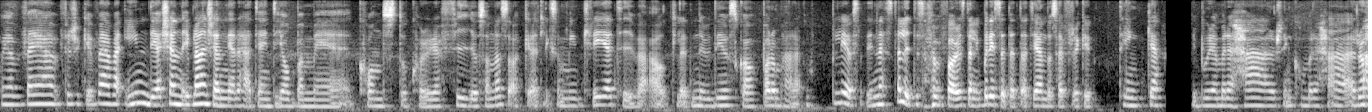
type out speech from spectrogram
Och jag väv, försöker väva in det. Jag känner, ibland känner jag det här att jag inte jobbar med konst och koreografi och sådana saker. Att liksom min kreativa outlet nu det är att skapa de här upplevelserna. Det är nästan lite som en föreställning på det sättet att jag ändå så försöker tänka vi börjar med det här och sen kommer det här. Och,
